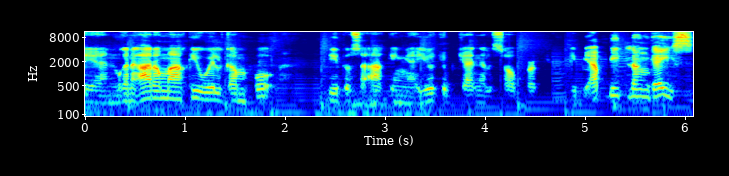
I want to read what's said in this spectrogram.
Ayan, magandang araw mga Q. Welcome po dito sa aking uh, YouTube channel, Super TV. Update lang guys.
